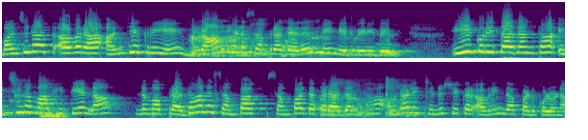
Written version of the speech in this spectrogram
ಮಂಜುನಾಥ್ ಅವರ ಅಂತ್ಯಕ್ರಿಯೆ ಬ್ರಾಹ್ಮಣ ಸಂಪ್ರದಾಯದಂತೆ ನೆರವೇರಿದೆ. ಈ ಕುರಿತಾದಂತಹ ಹೆಚ್ಚಿನ ಮಾಹಿತಿಯನ್ನ ನಮ್ಮ ಪ್ರಧಾನ ಸಂಪಾ, ಸಂಪಾದಕರಾದಂತಹ ಹೊನ್ನಾಳಿ ಚಂದ್ರಶೇಖರ್ ಅವರಿಂದ ಪಡ್ಕೊಳ್ಳೋಣ.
